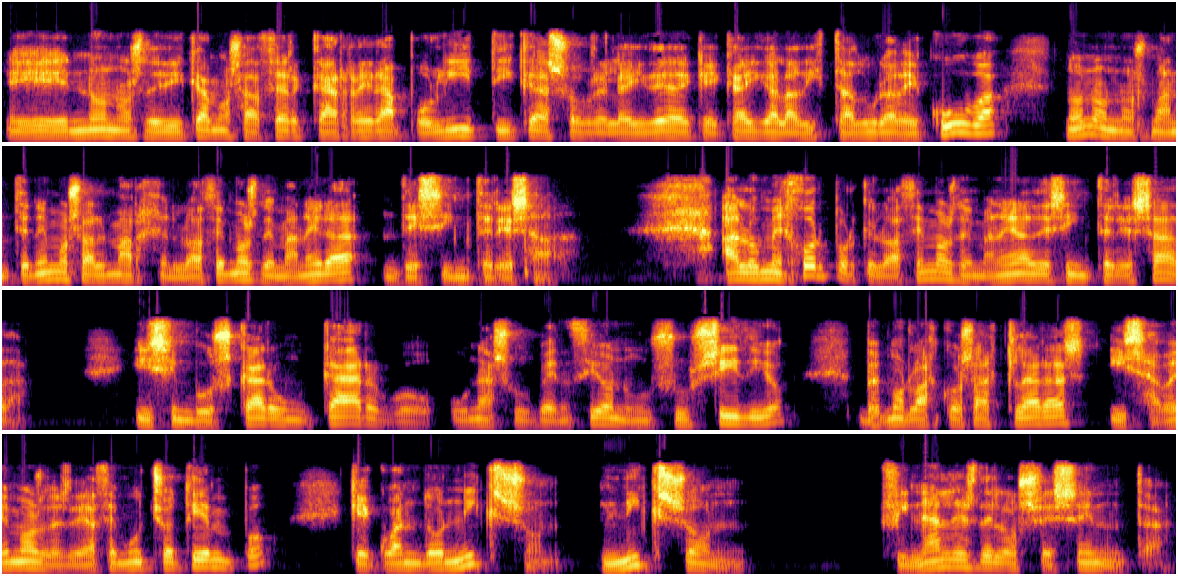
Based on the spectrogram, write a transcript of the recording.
eh, no nos dedicamos a hacer carrera política sobre la idea de que caiga la dictadura de Cuba, no, no, nos mantenemos al margen, lo hacemos de manera desinteresada. A lo mejor porque lo hacemos de manera desinteresada y sin buscar un cargo, una subvención, un subsidio, vemos las cosas claras y sabemos desde hace mucho tiempo que cuando Nixon, Nixon, finales de los 60,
